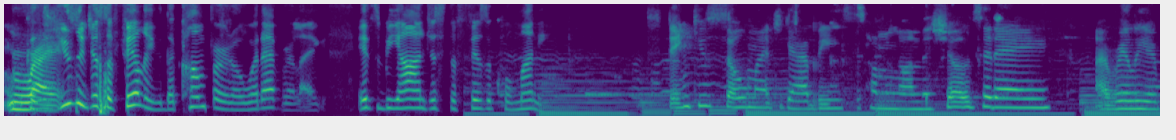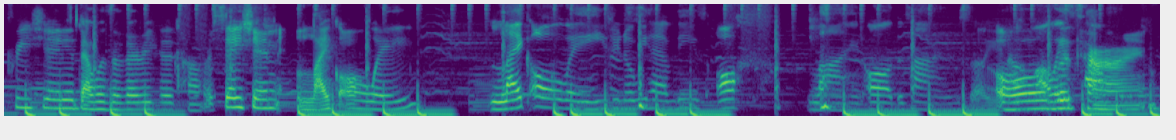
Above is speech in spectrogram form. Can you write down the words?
Right. It's usually just a feeling, the comfort or whatever. Like it's beyond just the physical money. Thank you so much, Gabby, for coming on the show today. I really appreciate it. That was a very good conversation, like always. Like always, you know, we have these offline all the time. So, you know, all the time.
